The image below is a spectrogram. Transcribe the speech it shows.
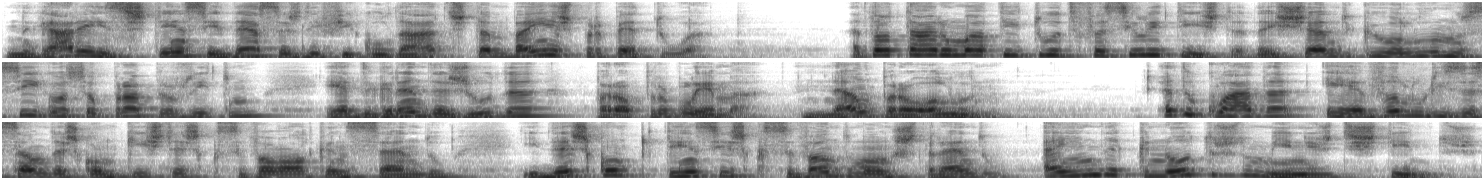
Negar a existência dessas dificuldades também as perpetua. Adotar uma atitude facilitista, deixando que o aluno siga o seu próprio ritmo, é de grande ajuda para o problema, não para o aluno. Adequada é a valorização das conquistas que se vão alcançando e das competências que se vão demonstrando, ainda que noutros domínios distintos.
